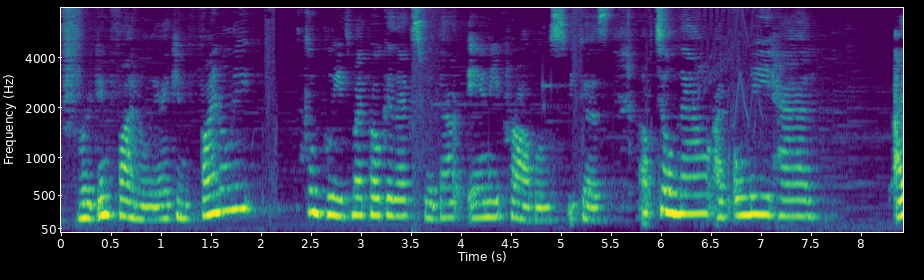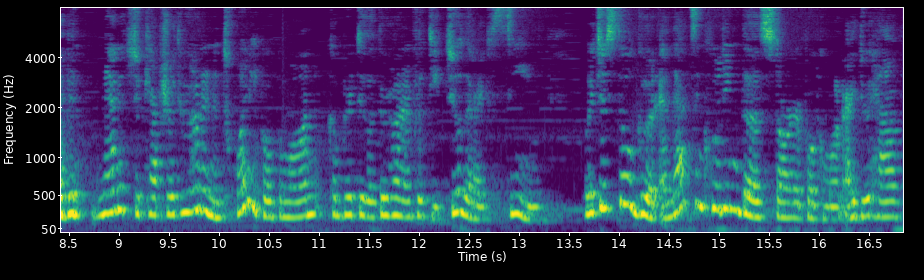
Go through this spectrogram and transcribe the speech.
Freaking finally, I can finally complete my Pokedex without any problems because up till now, I've only had I've been managed to capture 320 Pokemon compared to the 352 that I've seen, which is still good, and that's including the starter Pokemon. I do have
